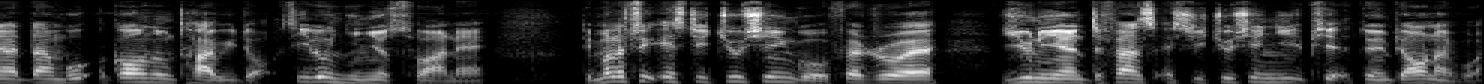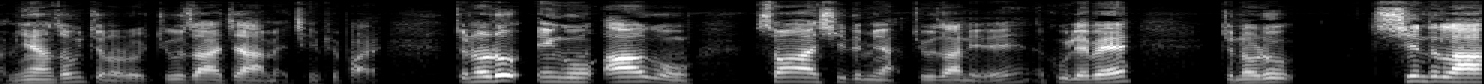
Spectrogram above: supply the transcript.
နာတန်ဖို့အကောင်းဆုံးထားပြီးတော့စီလုံးညီညွတ်စွာနဲ့ ဒီ military institution ကို Federal Union Defense Institution ကြီးအဖြစ်အသွင်ပြောင်းနိုင်ဖို့အများဆုံးကျွန်တော်တို့စူးစမ်းကြရမယ့်အချိန်ဖြစ်ပါတယ်ကျွန်တော်တို့အင်ကုန်အားကုန်ဆွမ်းအားရှိသမျှစူးစမ်းနေတယ်အခုလည်းပဲကျွန်တော်တို့ရှင်းတလား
